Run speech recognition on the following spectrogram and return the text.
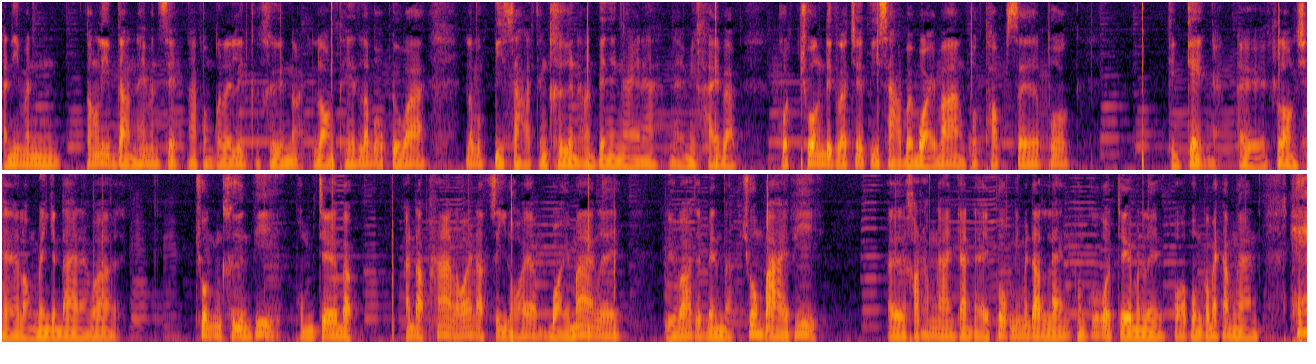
อันนี้มันต้องรีบดันให้มันเสร็จนะ ผมก็เลยเล่นกลางคืนหน่อย ลองเทสระบบดูว่าระบบปีศาจกลางคืนอะมันเป็นยังไงนะ ไหนมีใครแบบกดช่วงดึกแล้วเจอปีศาจบ่อยๆบ้าง พวกท็อปเซิร์ฟพวก เก่งๆอะเออลองแชร์ลองเม้นกันได้นะว่า ช่วงกลางคืนพี่ผมเจอแบบอันดับ 500 อันดับ 400อะบ่อยมากเลย หรือว่าจะเป็นแบบช่วงบ่ายพี่เออเขาทำงานกันแต่ไอ้พวกนี้มันดันแรงผมก็กดเจอมันเลย เพราะว่าผมก็ไม่ทำงานแฮ่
